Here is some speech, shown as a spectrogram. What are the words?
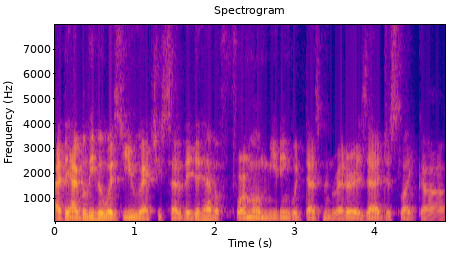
I think, I believe it was you actually said they did have a formal meeting with Desmond Ridder. Is that just like, uh,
